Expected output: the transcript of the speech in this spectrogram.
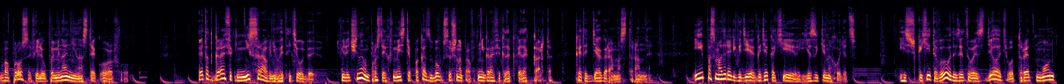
вопросов или упоминаний на Stack Overflow. Этот график не сравнивает эти обе величины, он просто их вместе показывает. Бог совершенно прав. Это не график, это какая-то карта, какая-то диаграмма странная. И посмотреть, где, где какие языки находятся. И какие-то выводы из этого сделать. Вот Redmond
